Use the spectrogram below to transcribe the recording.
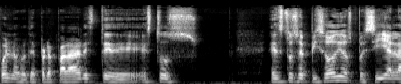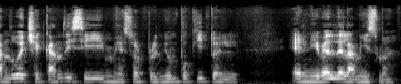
bueno de preparar este estos estos episodios pues sí ya la anduve checando y sí me sorprendió un poquito el, el nivel de la misma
